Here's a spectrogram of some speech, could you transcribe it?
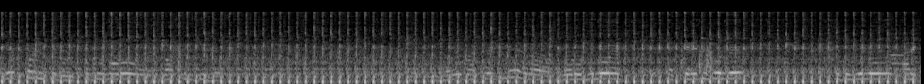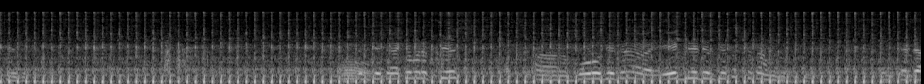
গ্রেড করেন কি বলুন, ছোট বড় বাছুর কীভাবে? এইভাবে বাছাই দিয়ে এরা বড়গুলো এক ক্যারেটে করবে, ছোটগুলো আরেক ক্যারেটে করবে। আমাদের যেটা একেবারে ফ্রেশ আর বড় যেটা এ গ্রেডের যেটা সেটা আমাদের এটা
